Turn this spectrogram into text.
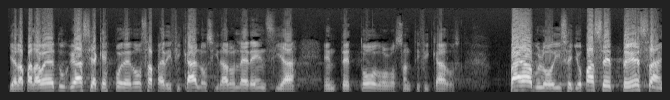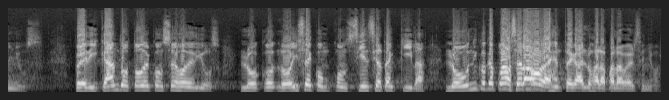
y a la palabra de tu gracia que es poderosa para edificarlos y daros la herencia entre todos los santificados. Pablo dice, yo pasé tres años predicando todo el consejo de Dios. Lo, lo hice con conciencia tranquila. Lo único que puedo hacer ahora es entregarlos a la palabra del Señor.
